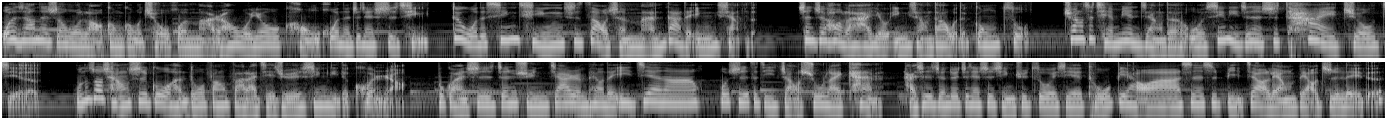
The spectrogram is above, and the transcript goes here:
我很知道那时候我老公跟我求婚嘛，然后我又恐婚的这件事情，对我的心情是造成蛮大的影响的，甚至后来还有影响到我的工作。就像是前面讲的，我心里真的是太纠结了。我那时候尝试过很多方法来解决心理的困扰。不管是征询家人朋友的意见啊，或是自己找书来看，还是针对这件事情去做一些图表啊，甚至是比较量表之类的，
